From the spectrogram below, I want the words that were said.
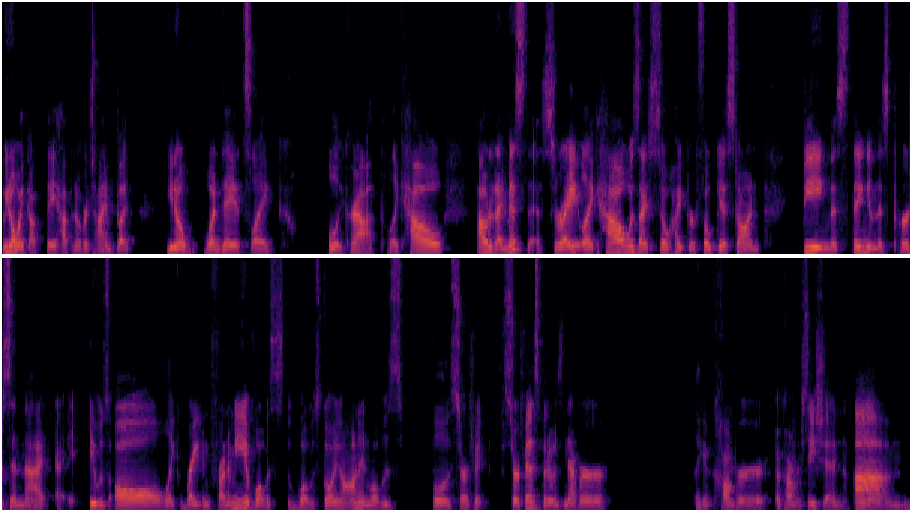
we don't wake up they happen over time but you know one day it's like holy crap like how how did i miss this? Right? Like how was i so hyper focused on being this thing and this person that eh, it was all like right in front of me of what was what was going on and what was below the surface surface but it was never like a conver a conversation um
